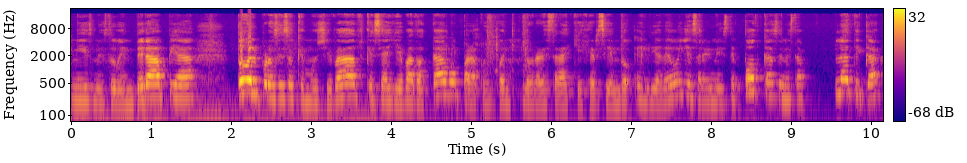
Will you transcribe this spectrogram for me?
misma estuve en terapia, todo el proceso que hemos llevado, que se ha llevado a cabo para, pues bueno, lograr estar aquí ejerciendo el día de hoy, estar en este podcast, en esta plática,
